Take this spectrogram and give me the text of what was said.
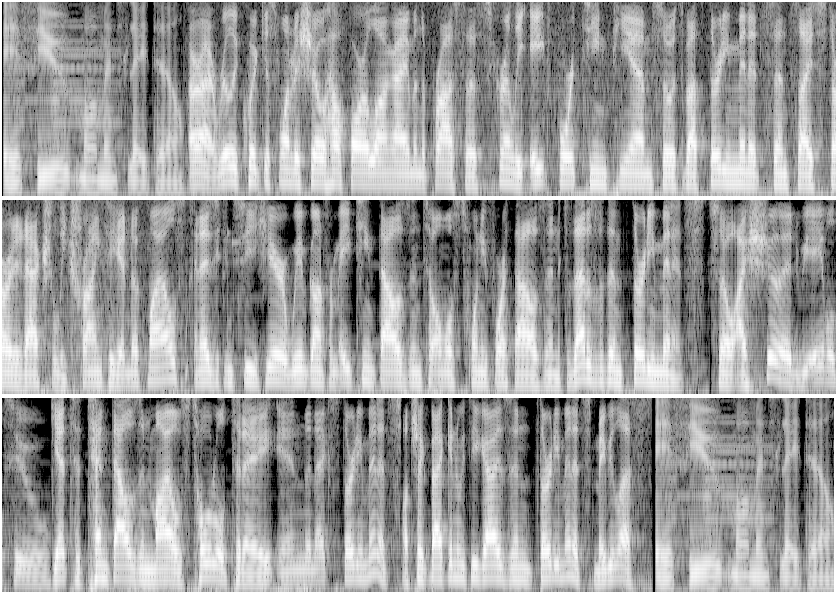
A few moments later. All right, really quick, just wanted to show how far along I am in the process. Currently 8.14 p.m., so it's about 30 minutes since I started actually trying to get Nook Miles. And as you can see here, we've gone from 18,000 to almost 24,000. So that is within 30 minutes. So I should be able to get to 10,000 miles total today in the next 30 minutes. I'll check back in with you guys in 30 minutes, maybe less. A few moments later.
